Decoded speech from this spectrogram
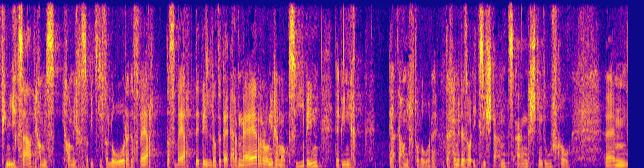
für mich selber, ich habe mich, ich habe mich so ein bisschen verloren. Das, Wert, das Wertebild oder der Ernährer, wo ich einmal bin, den bin ich, den, den habe ich verloren. Und dann kommen da so Existenzängste aufkommen. Ähm,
